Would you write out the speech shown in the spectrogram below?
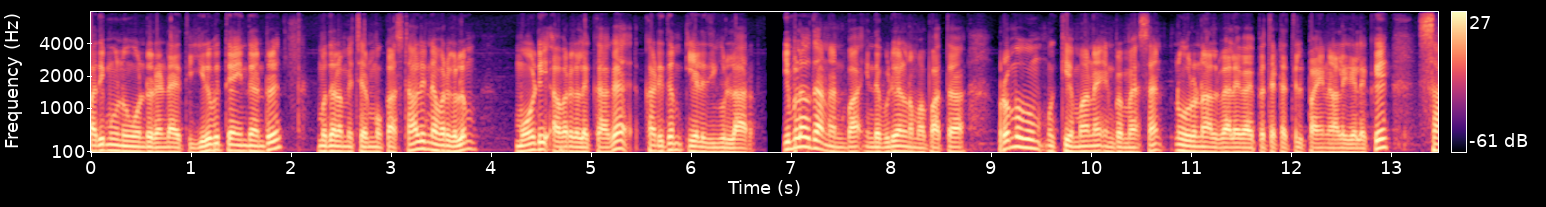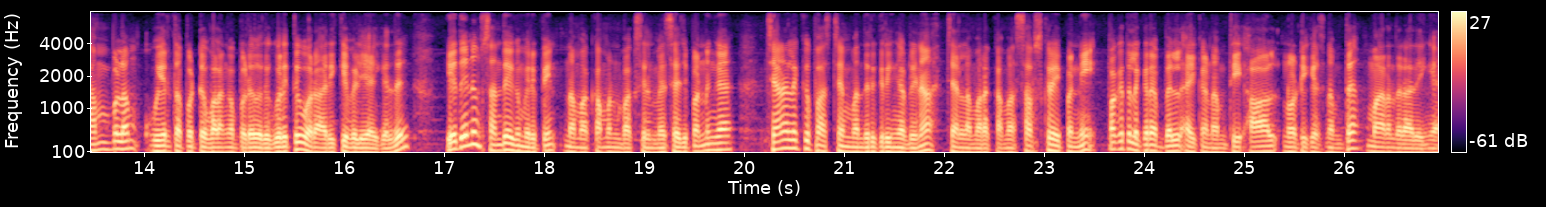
பதிமூணு ஒன்று ரெண்டாயிரத்தி இருபத்தி ஐந்து அன்று முதலமைச்சர் மு க ஸ்டாலின் அவர்களும் மோடி அவர்களுக்காக கடிதம் எழுதியுள்ளார். இவ்வளவுதான் நண்பா இந்த வீடியோவில் நம்ம பார்த்தா ரொம்பவும் முக்கியமான இன்ஃபர்மேஷன் நூறு நாள் வேலைவாய்ப்பு திட்டத்தில் பயனாளிகளுக்கு சம்பளம் உயர்த்தப்பட்டு வழங்கப்படுவது குறித்து ஒரு அறிக்கை வெளியாகிறது. ஏதேனும் சந்தேகம் இருப்பின் நம்ம கமெண்ட் பாக்ஸில் மெசேஜ் பண்ணுங்கள் சேனலுக்கு ஃபஸ்ட் டைம் வந்திருக்கிறீங்க அப்படின்னா சேனலை மறக்காமல் சப்ஸ்கிரைப் பண்ணி பக்கத்தில் இருக்கிற பெல் ஐக்கான் அமுத்தி ஆல் நோட்டிஃபிகேஷன் அமுத்த மறந்துடாதீங்க.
